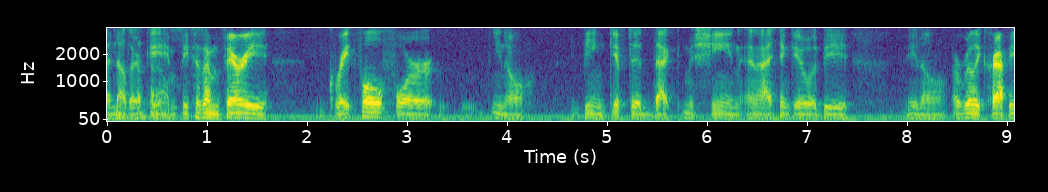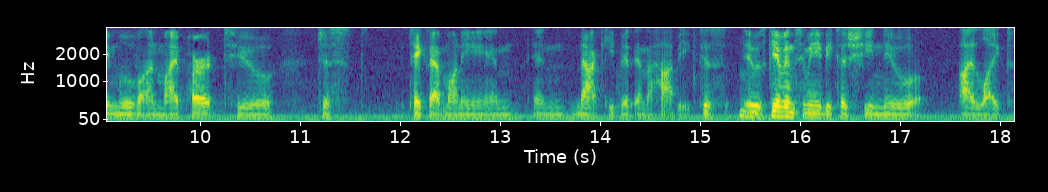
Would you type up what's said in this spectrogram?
another something game else. because I'm very grateful for you know being gifted that machine and I think it would be you know a really crappy move on my part to just take that money and and not keep it in the hobby because it Mhm. was given to me because she knew I liked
